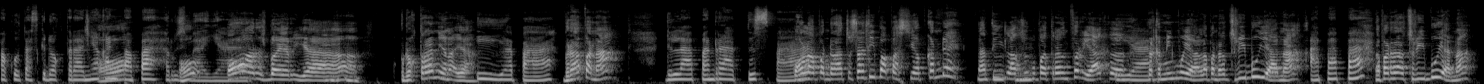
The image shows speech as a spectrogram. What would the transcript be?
Fakultas Kedokterannya kan Oh, Papa harus oh, bayar. oh, harus bayar ya. Kedokteran ya, nak ya? Iya, Pak. Berapa, nak? 800, Pak. Oh 800 nanti papa siapkan deh. Nanti langsung papa transfer ya ke Iya. rekeningmu ya 800 ribu ya nak. Apa, Pak? 800 ribu ya nak.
